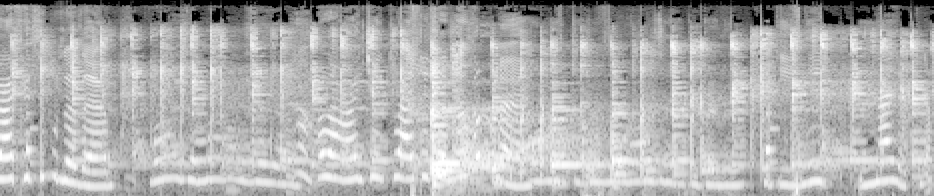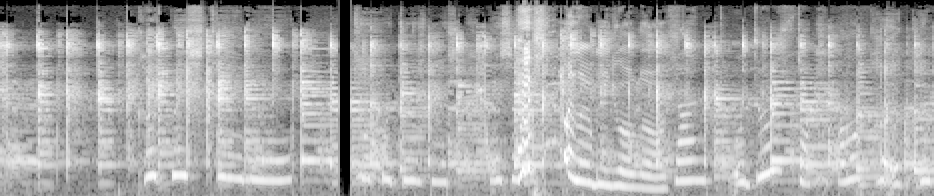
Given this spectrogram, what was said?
Kıyafeti bulalım. Mağaza mağazaya. Ama Angela kıyafeti alalım mı? Nerede bakalım? 45 TL. Çok ucuzmuş. Alabiliyoruz. yani ucuz da ama ka- 40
